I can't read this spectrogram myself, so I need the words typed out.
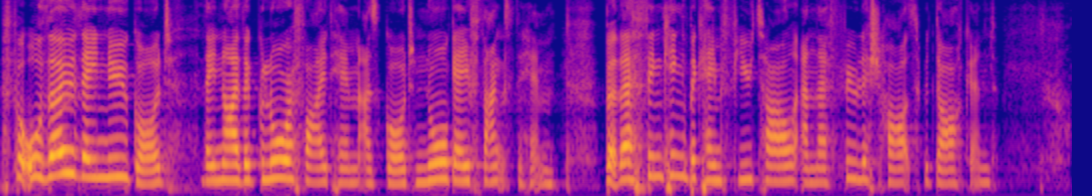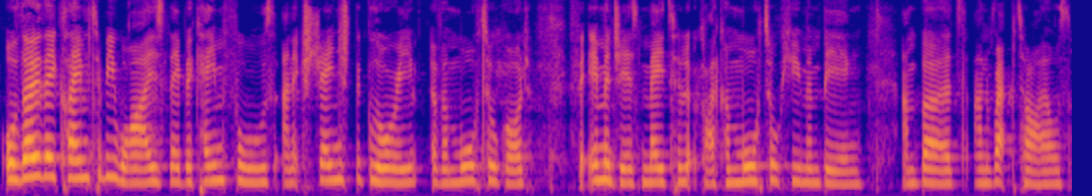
For although they knew God, they neither glorified him as God nor gave thanks to him, but their thinking became futile and their foolish hearts were darkened. Although they claimed to be wise, they became fools and exchanged the glory of a mortal God for images made to look like a mortal human being and birds and reptiles.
